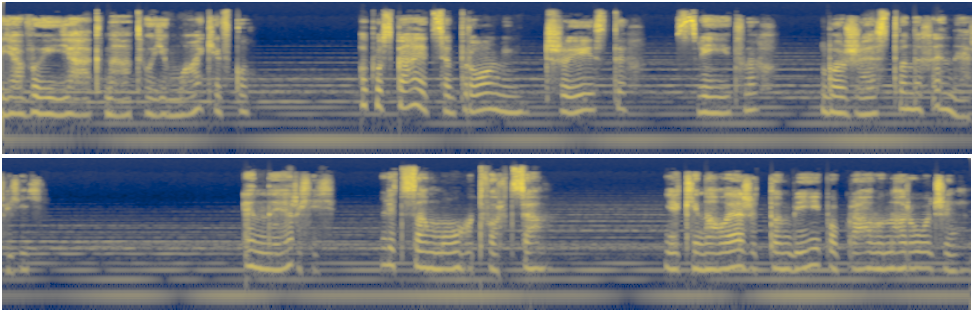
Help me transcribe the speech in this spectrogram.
Уяви, як на твою маківку опускається промінь чистих, світлих, божественних енергій, енергій від самого Творця, які належать тобі по праву народження.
